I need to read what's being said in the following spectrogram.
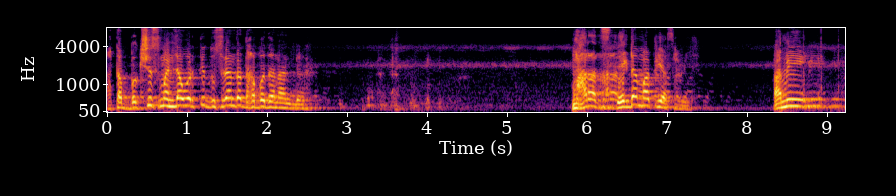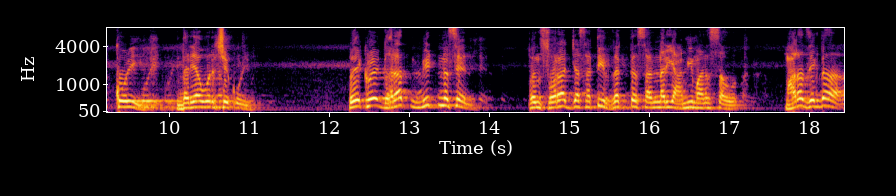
आता बक्षीस म्हणल्यावरती दुसऱ्यांदा धाबधन आणलं. महाराज एकदा माफी असावी. आम्ही कोळी दर्यावरचे कोळी. एक वेळ घरात मीठ नसेल पण स्वराज्यासाठी रक्त सांडणारी आम्ही माणसं आहोत. महाराज एकदा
